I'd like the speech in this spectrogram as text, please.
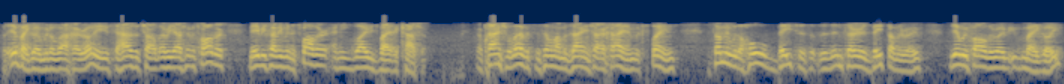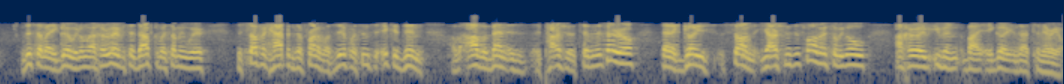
But if I go and we don't go Achar Rei, so how is a child ever Yashem his father? Maybe it's not even his father, and he lives by a kasha. Rav Chaim Shmulevitz in Simon Lamazayin Shar Chaim explains something with a whole basis of the entire is based on the Rav. There we follow the Rav even by a goy. This time by a goy, we don't go Achar. It's said dafka by something where the suffix happens in front of us. Therefore, since the Ikadin of Abba Ben is a parsha that says in the Torah, that a guy's son yarshins his father, so we go acharev even by a guy in that scenario.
